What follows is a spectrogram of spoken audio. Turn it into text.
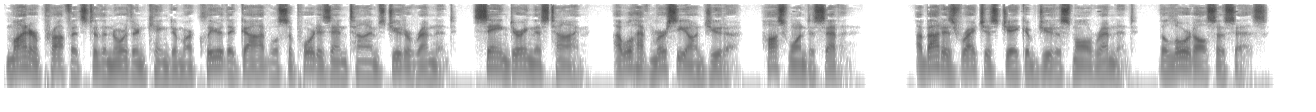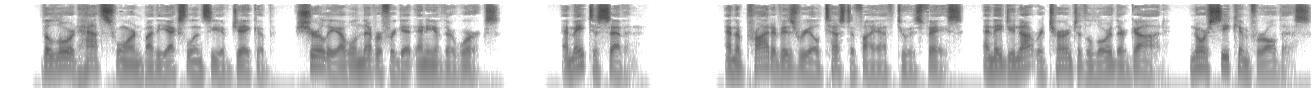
Minor prophets to the northern kingdom are clear that God will support his end times Judah remnant, saying during this time, I will have mercy on Judah. Hos 1 7. About his righteous Jacob Judah small remnant, the Lord also says, the Lord hath sworn by the excellency of Jacob, surely I will never forget any of their works. M 8 7. And the pride of Israel testifieth to his face, and they do not return to the Lord their God, nor seek him for all this.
